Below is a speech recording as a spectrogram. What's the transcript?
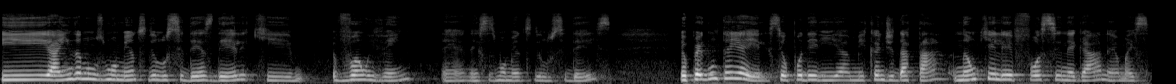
E ainda nos momentos de lucidez dele, que vão e vêm, é, nesses momentos de lucidez, eu perguntei a ele se eu poderia me candidatar, não que ele fosse negar, né, mas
